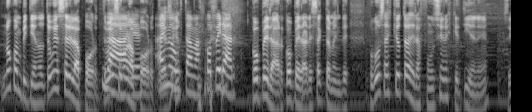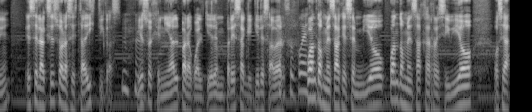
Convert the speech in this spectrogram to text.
no compitiendo, te voy a hacer el aporte. Te voy a hacer un aporte. A mí me gusta más, cooperar. cooperar, cooperar, exactamente. Porque vos sabés que otra de las funciones que tiene, ¿sí? Es el acceso a las estadísticas. Y eso es genial para cualquier empresa que quiere saber cuántos mensajes envió, cuántos mensajes recibió. O sea,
